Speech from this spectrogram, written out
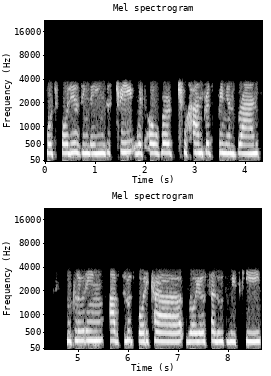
portfolios in the industry with over 200 premium brands including Absolut Vodka, Royal Salute Whiskey,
